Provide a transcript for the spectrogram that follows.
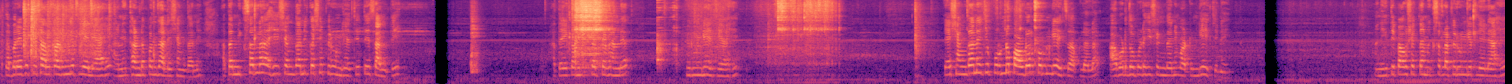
आता बऱ्यापैकी साल काढून घेतलेले आहे आणि थंड पण झाले शेंगदाणे. आता मिक्सरला हे शेंगदाणे कसे फिरून घ्यायचे ते सांगते. आता एका मिक्सरच्या भांड्यात फिरून घ्यायचे आहे. या शेंगदाण्याची पूर्ण पावडर करून घ्यायचं आपल्याला. आबडदोबड हे शेंगदाणे वाटून घ्यायचे नाही. आणि इथे पाहू शकता मिक्सरला फिरून घेतलेले आहे.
